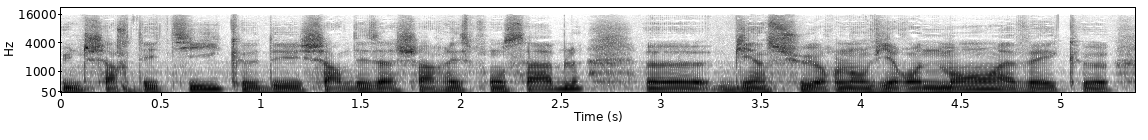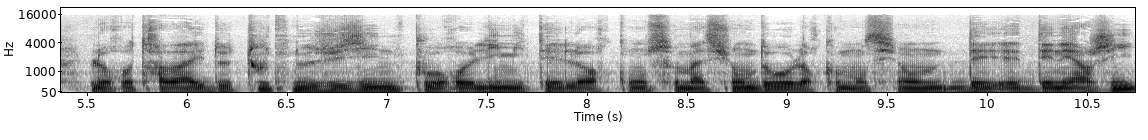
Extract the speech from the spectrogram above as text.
une charte éthique, des chartes des achats responsables, euh, bien sûr l'environnement avec le retravail de toutes nos usines pour limiter leur consommation d'eau, leur consommation d'énergie.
